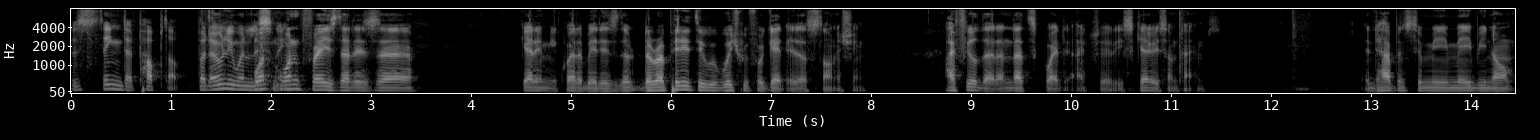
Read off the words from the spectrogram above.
this thing that popped up, but only when One, listening. one phrase that is uh, getting me quite a bit is the the rapidity with which we forget is astonishing. I feel that, and that's quite actually scary sometimes. It happens to me. Maybe not.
